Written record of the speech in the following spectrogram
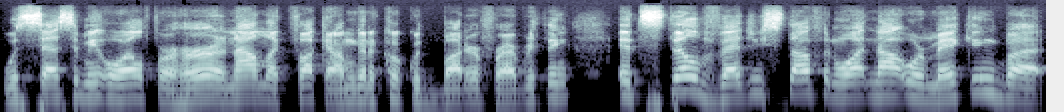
with sesame oil for her, and now I'm like, fuck it, I'm gonna cook with butter for everything. It's still veggie stuff and whatnot we're making, but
